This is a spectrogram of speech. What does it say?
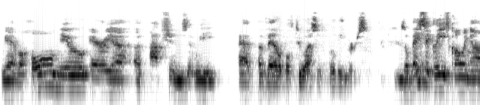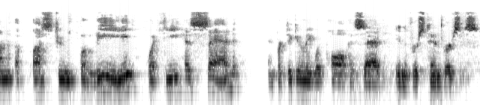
We have a whole new area of options that we have available to us as believers. So basically he's calling on us to believe what he has said and particularly what Paul has said in the first 10 verses.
